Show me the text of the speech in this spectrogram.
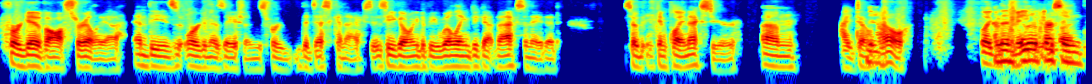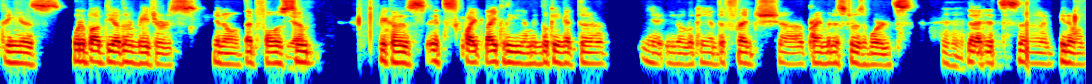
forgive Australia and these organizations for the disconnect? Is he going to be willing to get vaccinated so that he can play next year? Um, I don't yeah. know. Like, and then maybe, the other pressing but- thing is, what about the other majors? You know, that follow Yeah. suit, because it's quite likely. I mean, looking at the you know, looking at the French uh, prime minister's words, Mhm. that it's uh, you know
